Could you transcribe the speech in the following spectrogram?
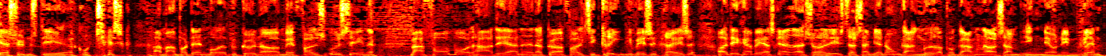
Jeg synes, det er grotesk, at man på den måde begynder med folks udseende. Hvad formål har det andet end at gøre folk til grin i visse kredse? Og det kan være skrevet af journalister, som jeg nogle gange møder på gangene, og som ingen nævnt inden glemt.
